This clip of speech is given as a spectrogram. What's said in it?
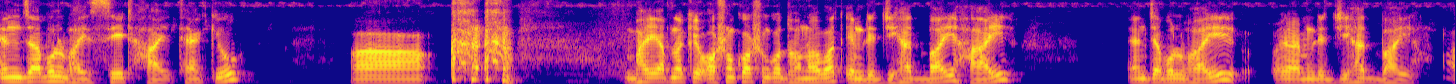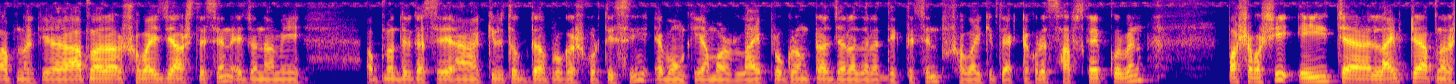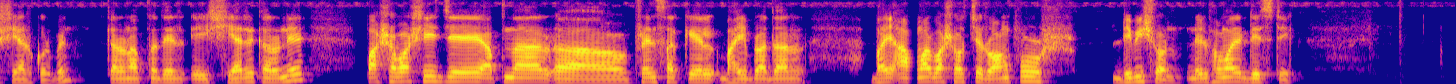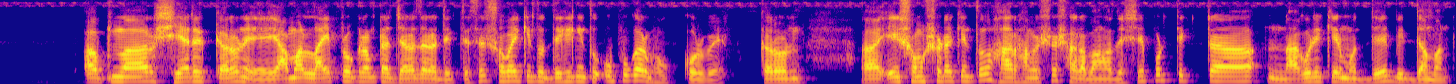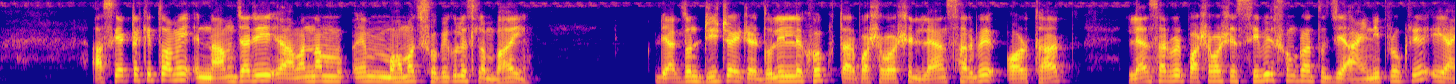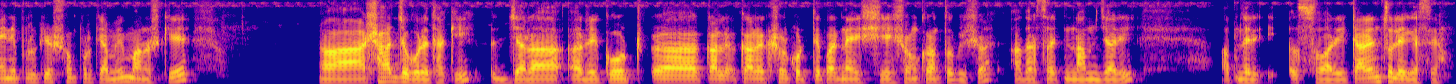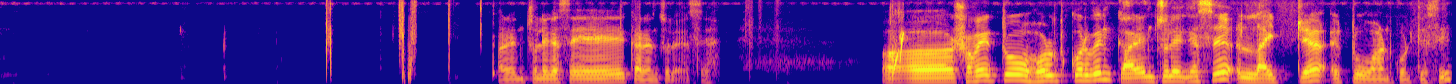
এনজাবুল ভাই সেট হাই থ্যাংক ইউ ভাই আপনাকে অসংখ্য অসংখ্য ধন্যবাদ এমডি জিহাদ ভাই হাই এনজাবুল ভাই এমডি জিহাদ ভাই। আপনাকে, আপনারা সবাই যে আসতেছেন এই জন্য আমি আপনাদের কাছে কৃতজ্ঞতা প্রকাশ করতেছি এবং কি আমার লাইভ প্রোগ্রামটা যারা যারা দেখতেছেন, সবাই কিন্তু একটা করে সাবস্ক্রাইব করবেন। পাশাপাশি এই লাইভটা আপনারা শেয়ার করবেন। কারণ আপনাদের এই শেয়ারের কারণে পাশাপাশি যে আপনার ফ্রেন্ড সার্কেল ভাই ব্রাদার ভাই, আমার বাসা হচ্ছে রংপুর ডিভিশন, নীলফামারী ডিস্ট্রিক্ট। আপনার শেয়ারের কারণে আমার লাইভ প্রোগ্রামটা যারা যারা দেখতেছে, সবাই কিন্তু দেখে কিন্তু উপকার ভোগ করবে। কারণ এই সমস্যাটা কিন্তু হার হামেশা সারা বাংলাদেশে প্রত্যেকটা নাগরিকের মধ্যে বিদ্যমান। আজকে একটা কিন্তু আমি নাম জারি আমার নাম এম মোহাম্মদ শফিকুল ইসলাম ভাই। একজন ডিট রাইটার দলিল লেখক, তার পাশাপাশি ল্যান্ড সার্ভে, অর্থাৎ ল্যান্ড সার্ভের পাশাপাশি সিভিল সংক্রান্ত যে আইনি প্রক্রিয়া, এই আইনি প্রক্রিয়া সম্পর্কে আমি মানুষকে সাহায্য করে থাকি। যারা রেকর্ড কালেকশন করতে পারে নাই সে সংক্রান্ত বিষয় আদার সাইড নাম জারি। আপনার সরি কারেন্ট চলে গেছে। কারেন্ট চলে গেছে কারেন্ট চলে গেছে। সবাই একটু হোল্ড করবেন কারেন্ট চলে গেছে লাইটটা একটু অন করতেছি।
